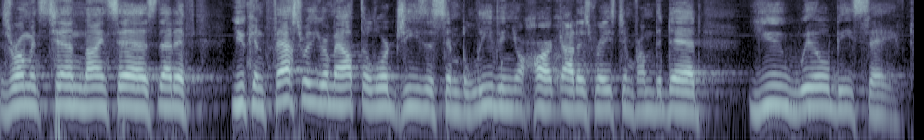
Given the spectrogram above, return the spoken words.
As Romans 10 9 says, that if you confess with your mouth the Lord Jesus and believe in your heart God has raised him from the dead, you will be saved.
